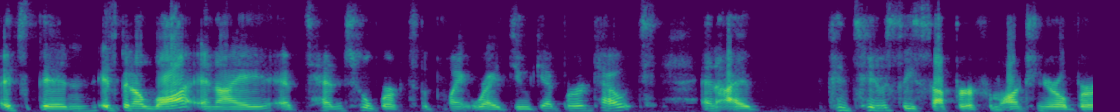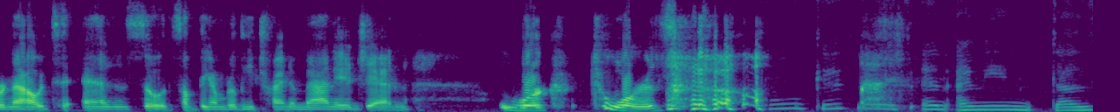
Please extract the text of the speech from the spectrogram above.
it's been it's been a lot and I tend to work to the point where I do get burnt out and I continuously suffer from entrepreneurial burnout and so it's something I'm really trying to manage and work towards. oh goodness. And I mean, does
